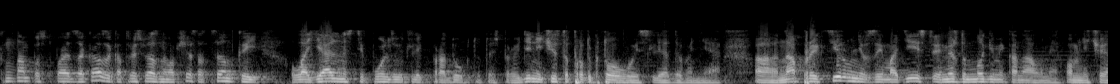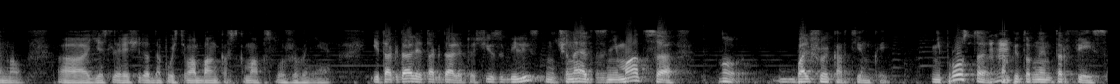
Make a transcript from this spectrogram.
к нам поступают заказы, которые связаны вообще с оценкой лояльности пользователей к продукту, то есть проведение чисто продуктового исследования, а, на проектирование взаимодействия между многими каналами, Omnichannel, а, если речь идет, допустим, о банковском обслуживании, и так далее, и так далее. То есть юзабилист начинает заниматься ну, большой картинкой. Не просто компьютерный интерфейс,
